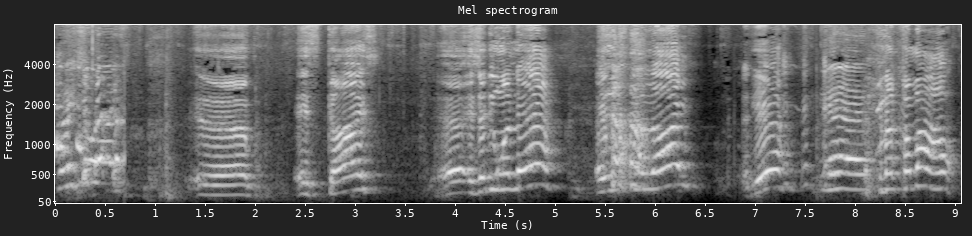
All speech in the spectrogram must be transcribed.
Where's your Uh, is guys, uh, is anyone there? Anyone still alive? Yeah? Yeah. Can I come out?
